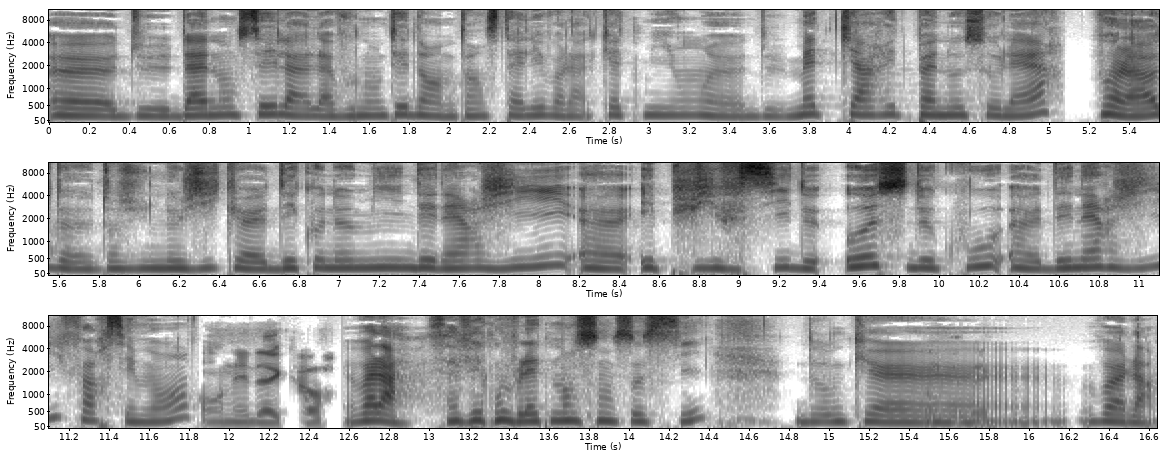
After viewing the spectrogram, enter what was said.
euh, d'annoncer la, la, volonté d'installer voilà 4 millions euh, de mètres carrés de panneaux solaires. Voilà, dans une logique d'économie d'énergie et puis aussi de hausse de coût d'énergie, forcément. On est d'accord. Voilà, ça fait complètement sens aussi. Donc voilà.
